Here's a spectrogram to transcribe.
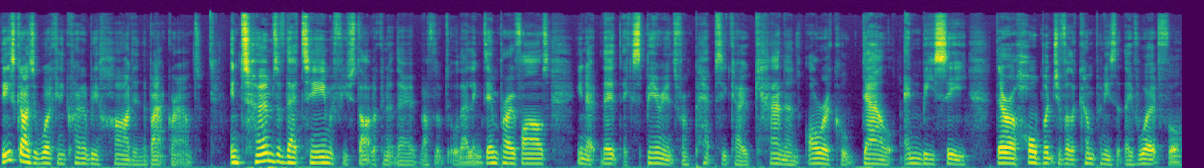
these guys are working incredibly hard in the background. In terms of their team, if you start looking at their, I've looked at all their LinkedIn profiles, you know, their experience from PepsiCo, Canon, Oracle, Dell, NBC, there are a whole bunch of other companies that they've worked for.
